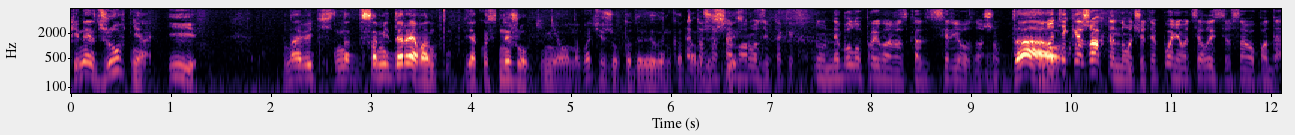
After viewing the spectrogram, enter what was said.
кінець жовтня і навіть самі дерева якось не жовті. Ні, воно, бачиш, жовта деревинка Та там то, що ще є. морозів таких. Ну, не було примору сказати серйозно, що. Да, Воно тільки жахне ночі, ти поняв, оце листя все опаде.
